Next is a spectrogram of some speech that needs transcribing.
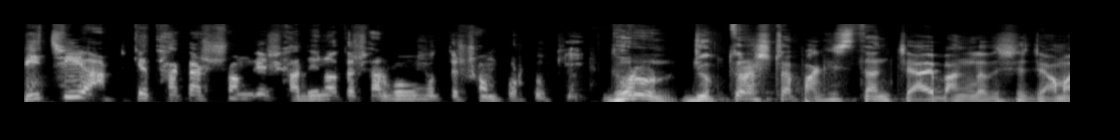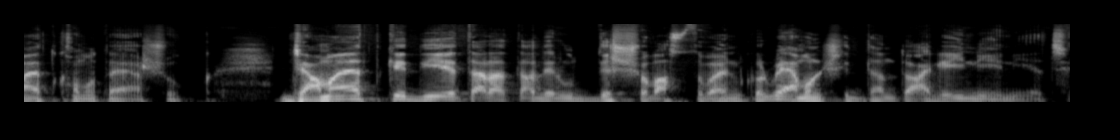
বিচি আটকে থাকার সঙ্গে স্বাধীনতা সার্বভৌমত্বের সম্পর্ক কি? ধরুন যুক্তরাষ্ট্র পাকিস্তান চায় বাংলাদেশে জামায়াত ক্ষমতায় আসুক। জামায়াতকে দিয়ে তারা তাদের উদ্দেশ্য বাস্তবায়ন করবে এমন সিদ্ধান্ত আগেই নিয়ে নিয়েছে।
